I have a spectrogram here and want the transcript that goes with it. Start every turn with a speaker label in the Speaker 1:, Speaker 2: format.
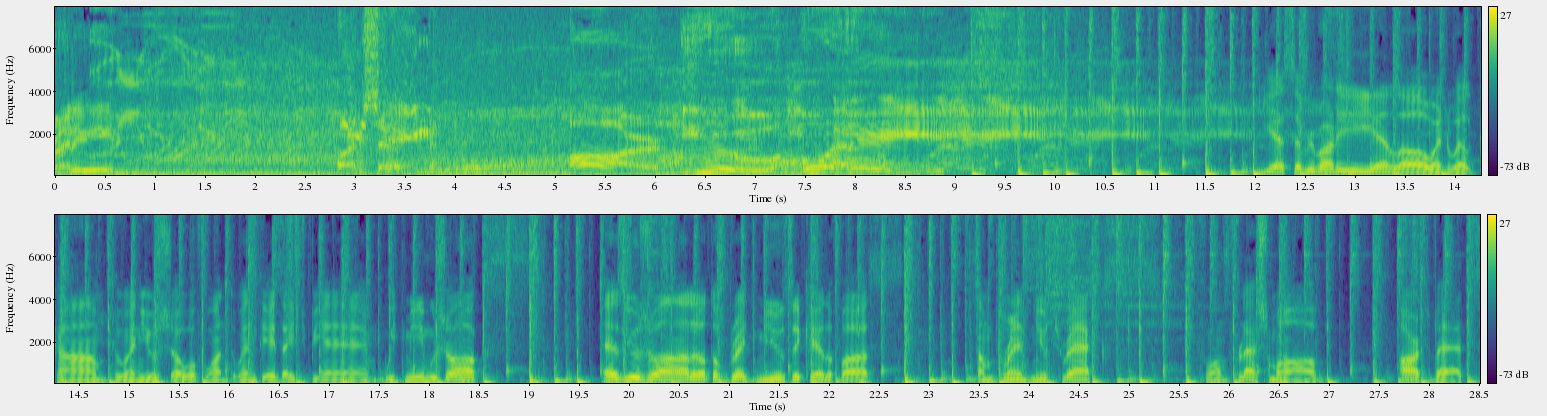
Speaker 1: ready? I'm saying, are you ready?
Speaker 2: Yes, everybody, hello and welcome to a new show of 128 HPM with me, Mushox. As usual, a lot of great music ahead of us, some brand new tracks from Flashmob, Artbat,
